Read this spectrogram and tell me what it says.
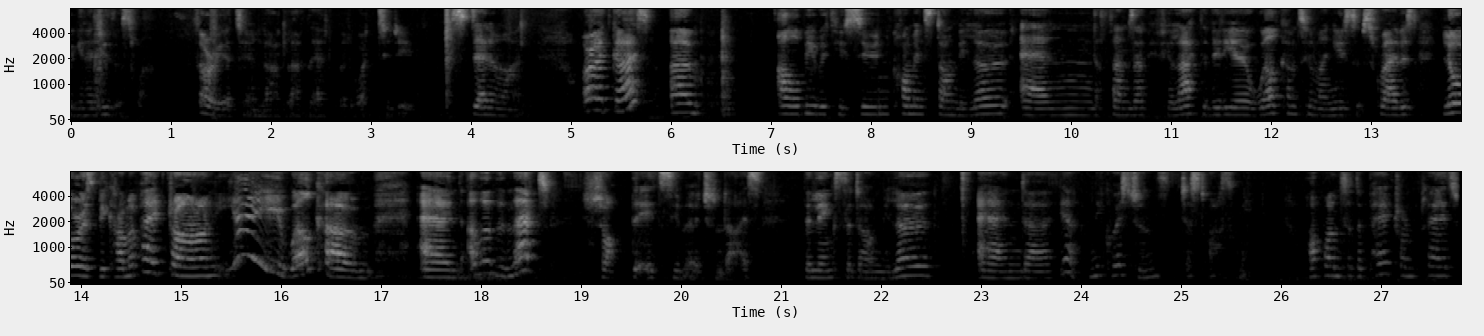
we're going to do this one. Sorry it turned out like that, but what to do? Stay in mind. Alright guys, um, I'll be with you soon. Comments down below and a thumbs up if you like the video. Welcome to my new subscribers. Laura's become a patron. Yay! Welcome! And other than that, shop the Etsy merchandise. The links are down below. And uh, yeah, any questions, just ask me. Hop onto the Patreon page,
